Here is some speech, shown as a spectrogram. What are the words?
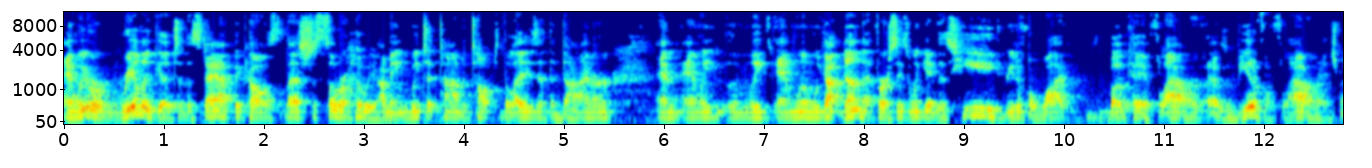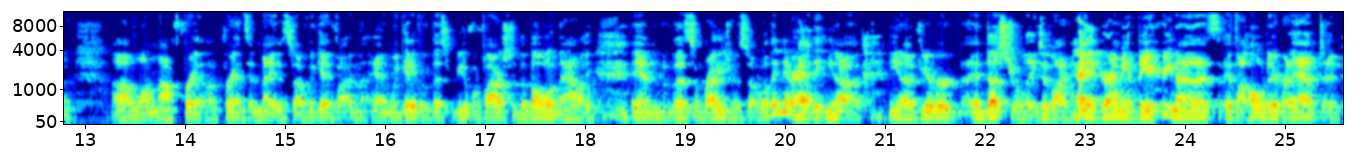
and we were really good to the staff because that's just sort of who we. I mean, we took time to talk to the ladies at the diner and and we and we and when we got done that first season, we gave this huge, beautiful white bouquet of flowers. It was a beautiful flower arrangement. Uh, one of my friend, uh, friends had made and stuff. We gave and we gave this beautiful flowers to the bowling alley and this arrangement. So well, they never had it. You know, you know, if you ever industrial leagues, it's like, hey, grab me a beer. You know, it's, it's a whole different attitude.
